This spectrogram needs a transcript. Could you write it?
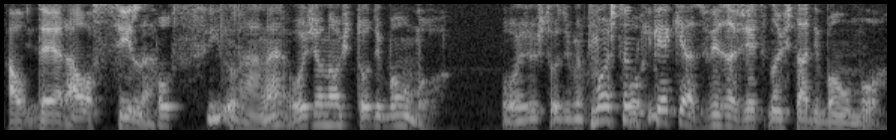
Altera, Al- oscila. oscila, né? Hoje eu não estou de bom humor. Hoje eu estou de bom Mostrando Por que, que às vezes a gente não está de bom humor?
